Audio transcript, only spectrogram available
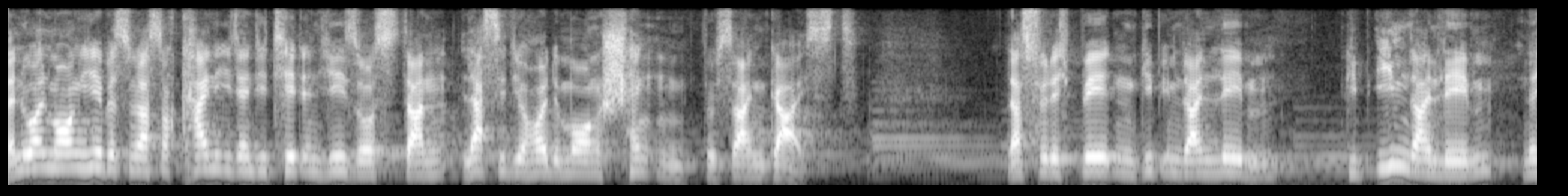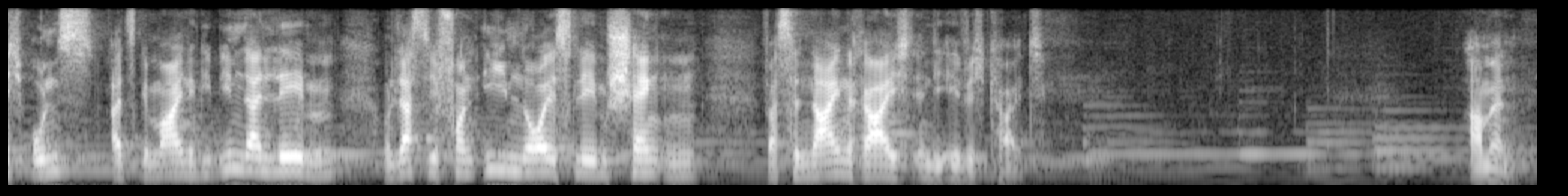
Wenn du heute Morgen hier bist und hast noch keine Identität in Jesus, dann lass sie dir heute Morgen schenken durch seinen Geist. Lass für dich beten, gib ihm dein Leben, gib ihm dein Leben, nicht uns als Gemeinde, gib ihm dein Leben und lass dir von ihm neues Leben schenken, was hineinreicht in die Ewigkeit. Amen.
